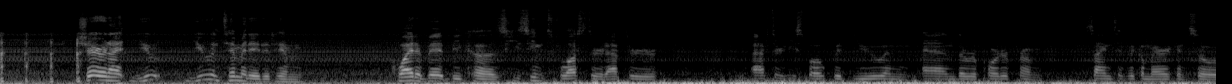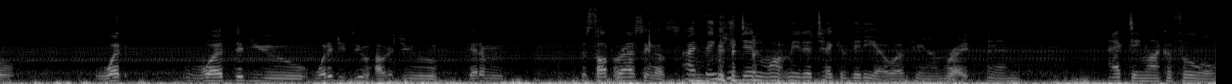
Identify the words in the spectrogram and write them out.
Sharon, I you you intimidated him quite a bit because he seemed flustered after after he spoke with you and and the reporter from Scientific American. So, what what did you what did you do? How did you get him to stop harassing us? I think he didn't want me to take a video of him. Right. And acting like a fool.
